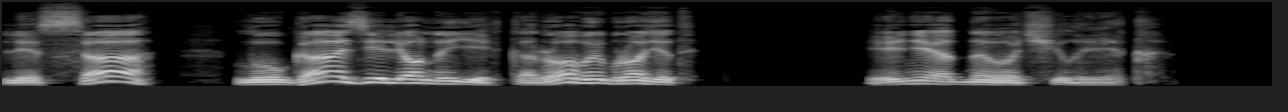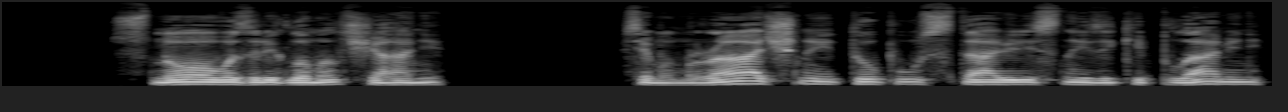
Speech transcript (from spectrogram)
леса, луга зеленые, коровы бродят, и ни одного человека. Снова залегло молчание. Все мы мрачно и тупо уставились на языки пламени,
